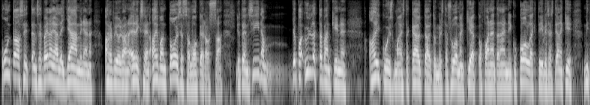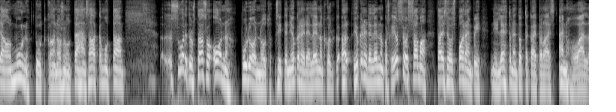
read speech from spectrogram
kun taas sitten se Venäjälle jääminen arvioidaan erikseen aivan toisessa lokerossa. Joten siinä jopa yllättävänkin aikuismaista käyttäytymistä Suomen kiekkofaneilta näin niin kuin kollektiivisesti, ainakin mitä on mun tutkaan osunut tähän saakka, mutta suoritustaso on pudonnut sitten jokereiden, lennot, äh, jokereiden lennon, koska jos se olisi sama tai se olisi parempi, niin Lehtonen totta kai pelaisi nhl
